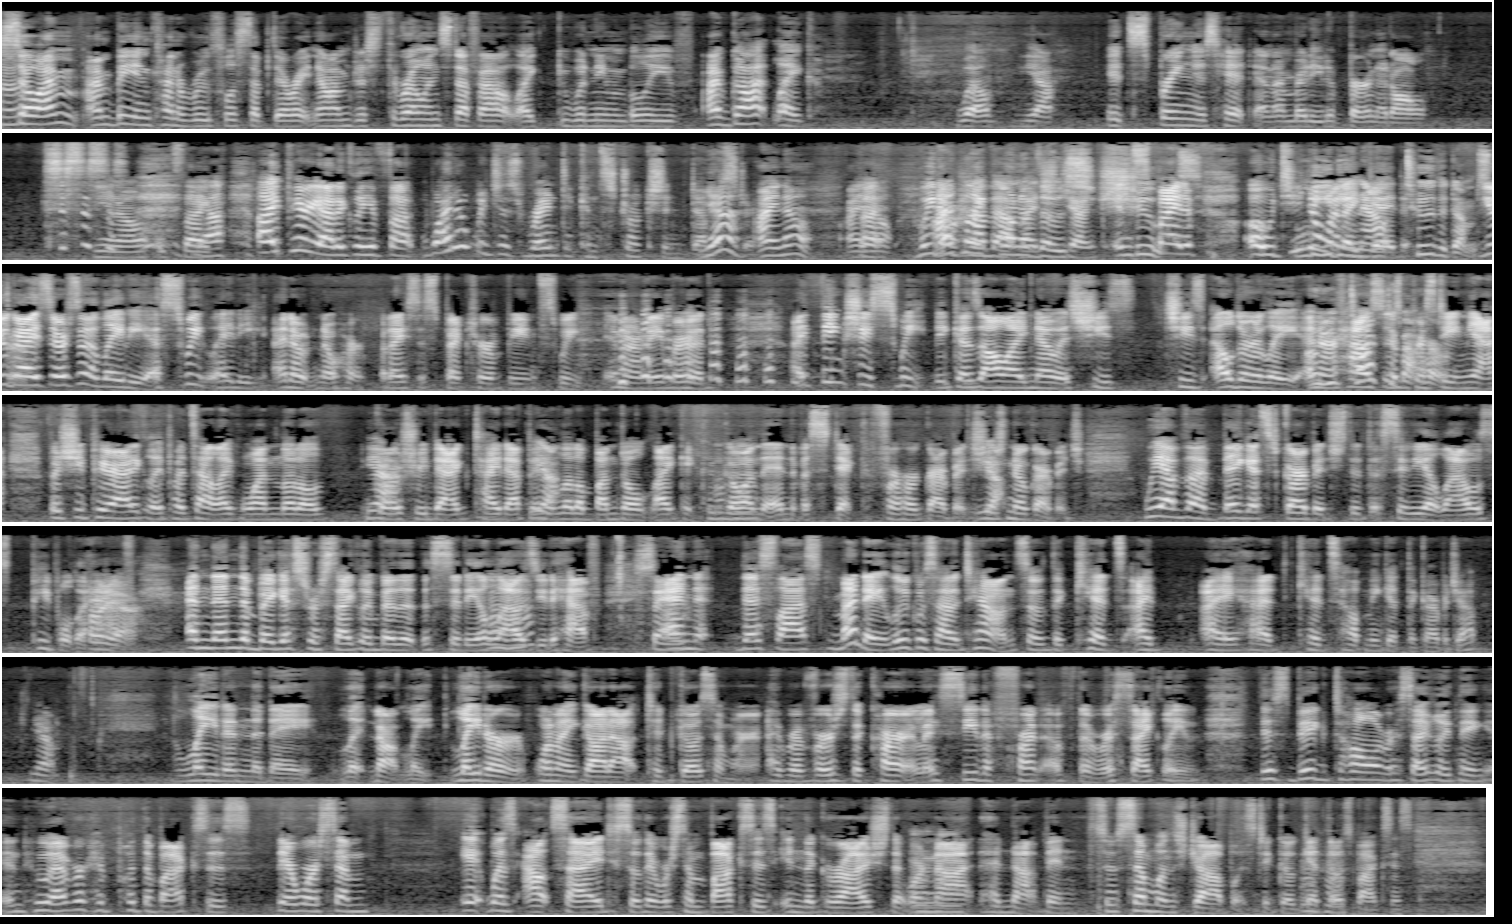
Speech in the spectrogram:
So I'm I'm being kind of ruthless up there right now. I'm just throwing stuff out like you wouldn't even believe. I've got like, well, yeah, it's spring is hit and I'm ready to burn it all. You know, it's like yeah, I periodically have thought, why don't we just rent a construction dumpster? yeah, I know, I but know. we don't I'd have like that one much of those junk. In spite of, oh, do you know what I did? to the dumpster. You guys, there's a lady, a sweet lady. I don't know her, but I suspect her of being sweet in our neighborhood. I think she's sweet because all I know is she's she's elderly and Oh, her house is about her. pristine. Yeah, but she periodically puts out like one little Yeah. grocery bag tied up in Yeah. Mm-hmm. a little bundle, like it could go on the end of a stick for her garbage. There's no garbage. We have the biggest garbage that the city allows people to have, Oh, and then the biggest recycling bin that the city allows you to have. Mm-hmm. Same. And this last Monday, Luke was out of town, so the kids, I I had kids help me get the garbage out. yeah, late in the day, late, not late, later when I got out to go somewhere, I reversed the car and I see the front of the recycling, this big tall recycling thing, and whoever had put the boxes, there were some. It was outside, so there were some boxes in the garage that were not had not been. So someone's job was to go get those boxes.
